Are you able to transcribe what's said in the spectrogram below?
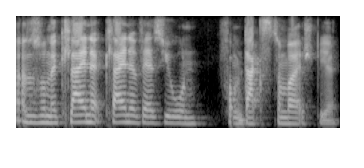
Also so eine kleine, kleine Version vom DAX zum Beispiel.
